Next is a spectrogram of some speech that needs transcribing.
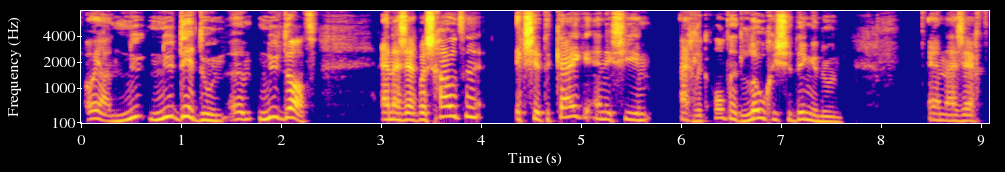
oh ja, nu, nu dit doen, uh, nu dat. En hij zegt bij Schouten, ik zit te kijken en ik zie hem eigenlijk altijd logische dingen doen. En hij zegt,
